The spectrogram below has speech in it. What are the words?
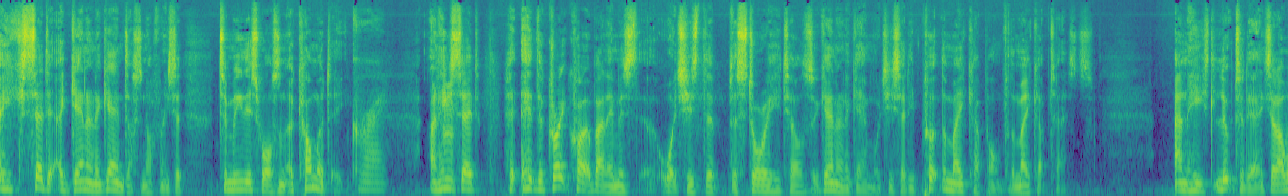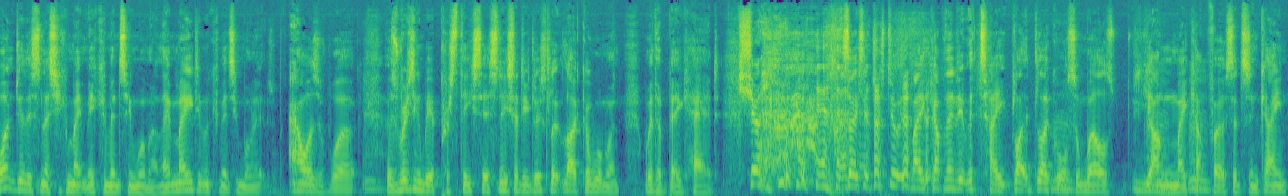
He said it again and again, Dustin Hoffman. He said, "To me, this wasn't a comedy." Great. And he hmm. said, h- h- the great quote about him is, which is the, the story he tells again and again, which he said he put the makeup on for the makeup tests. And he looked at it and he said, I won't do this unless you can make me a convincing woman. And they made him a convincing woman. It was hours of work. Hmm. It was originally going to be a prosthesis. And he said he just looked like a woman with a big head. Sure. so he said, just do it with makeup. And they did it with tape, like, like hmm. Orson Welles' young makeup for Citizen Kane,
